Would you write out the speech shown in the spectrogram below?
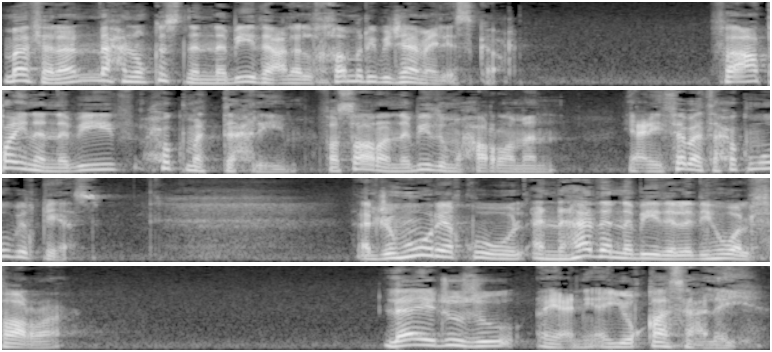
مثلا نحن قسنا النبيذ على الخمر بجامع الإسكار. فأعطينا النبيذ حكم التحريم فصار النبيذ محرما يعني ثبت حكمه بالقياس. الجمهور يقول أن هذا النبيذ الذي هو الفرع لا يجوز يعني أن يقاس عليه.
